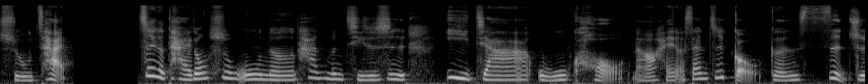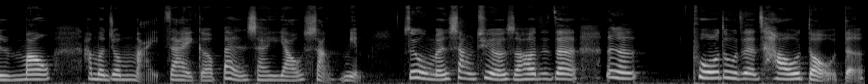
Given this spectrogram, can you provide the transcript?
蔬菜。这个台东树屋呢，他们其实是一家五口，然后还有三只狗跟四只猫，他们就买在一个半山腰上面，所以我们上去的时候，就在那个坡度真的超陡的，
